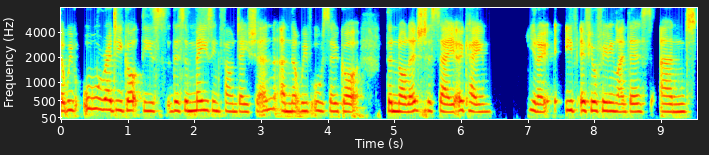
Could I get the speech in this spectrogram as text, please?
that we've already got these this amazing foundation and that we've also got the knowledge to say, okay, you know, if, if you're feeling like this and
